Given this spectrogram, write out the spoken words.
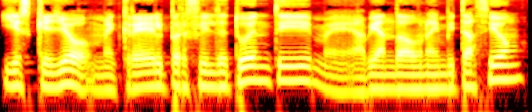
Y es que yo me creé el perfil de Twenty, me habían dado una invitación.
